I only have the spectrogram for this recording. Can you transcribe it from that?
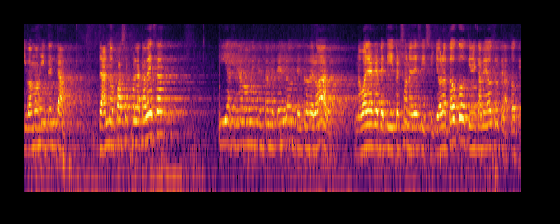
y vamos a intentar darnos pases con la cabeza y al final vamos a intentar meterlos dentro de los aros. No vale repetir personas, es decir, si yo la toco, tiene que haber otro que la toque.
